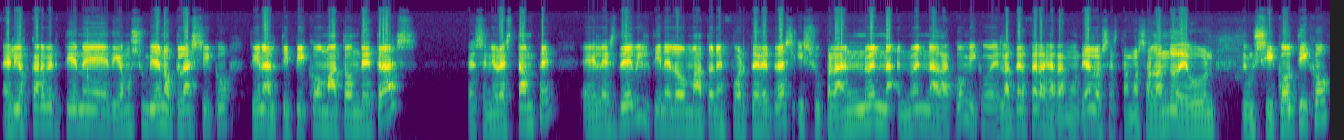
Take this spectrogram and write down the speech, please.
Elliot Carver tiene, digamos, un villano clásico, tiene al típico matón detrás, el señor Estampe, él es débil, tiene los matones fuertes detrás y su plan no es, no es nada cómico, es la tercera guerra mundial, o sea, estamos hablando de un, de un psicótico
